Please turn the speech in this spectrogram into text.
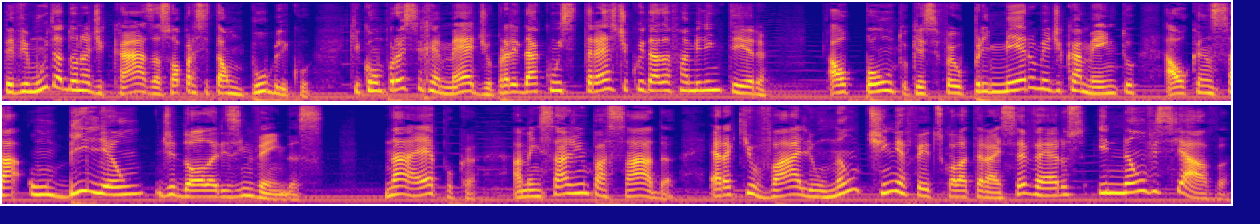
Teve muita dona de casa, só para citar um público, que comprou esse remédio para lidar com o estresse de cuidar da família inteira. Ao ponto que esse foi o primeiro medicamento a alcançar um bilhão de dólares em vendas. Na época, a mensagem passada era que o Valium não tinha efeitos colaterais severos e não viciava.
